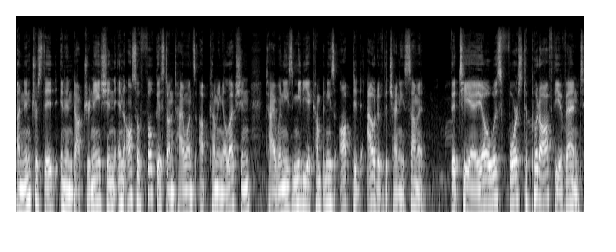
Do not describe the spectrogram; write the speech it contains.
Uninterested in indoctrination and also focused on Taiwan's upcoming election, Taiwanese media companies opted out of the Chinese summit. The TAO was forced to put off the event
